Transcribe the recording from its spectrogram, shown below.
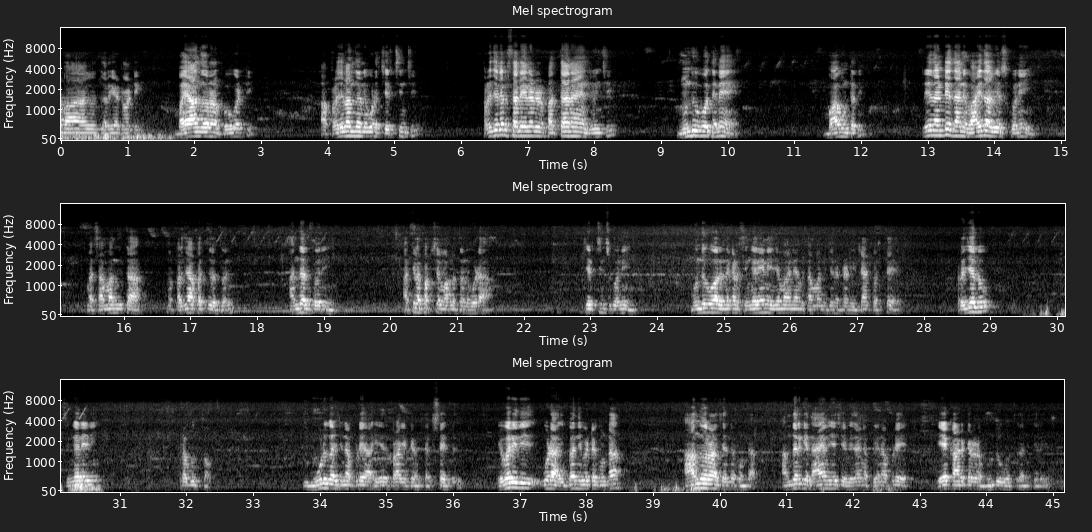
జరిగేటువంటి భయాందోళన పోగొట్టి ఆ ప్రజలందరినీ కూడా చర్చించి ప్రజలకు సరైనటువంటి ప్రత్యామ్నాయం చూపించి ముందుకు పోతేనే బాగుంటుంది. లేదంటే దాన్ని వాయిదా వేసుకొని మరి సంబంధిత ప్రజాపతిలతో అందరితోని అఖిలపక్ష వాళ్ళతో కూడా చర్చించుకొని ముందుకు పోవాలి. ఎందుకంటే సింగరేణి యజమాన్యానికి సంబంధించినటువంటి విషయానికి వస్తే ప్రజలు సింగరేణి ప్రభుత్వం ఈ మూడు కలిసినప్పుడే ఏది ప్రాజెక్ట్ అనేది సక్సెస్ అవుతుంది. ఎవరిది కూడా ఇబ్బంది పెట్టకుండా ఆందోళన చెందకుండా అందరికీ న్యాయం చేసే విధంగా పోయినప్పుడే ఏ కార్యక్రమం ముందుకు పోతుందని తెలియజేస్తుంది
